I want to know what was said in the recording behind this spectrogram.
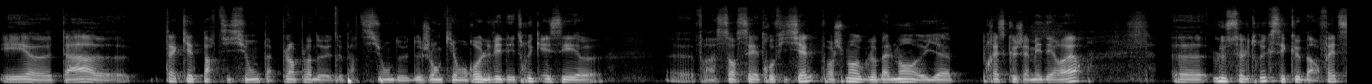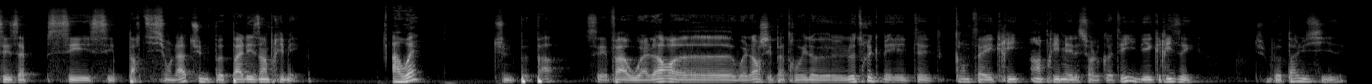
Et tu as taquet de partitions, tu as plein, plein de, de partitions de, de gens qui ont relevé des trucs, et c'est euh, euh, censé être officiel. Franchement, globalement, euh, il y a presque jamais d'erreur. Euh, le seul truc, c'est que bah, en fait, ces, ces, ces partitions-là, tu ne peux pas les imprimer. Ah ouais? Tu ne peux pas. Enfin, ou alors, euh, ou alors, j'ai pas trouvé le, le truc. Mais quand tu as écrit imprimé sur le côté, il est grisé. Tu ne peux pas l'utiliser.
